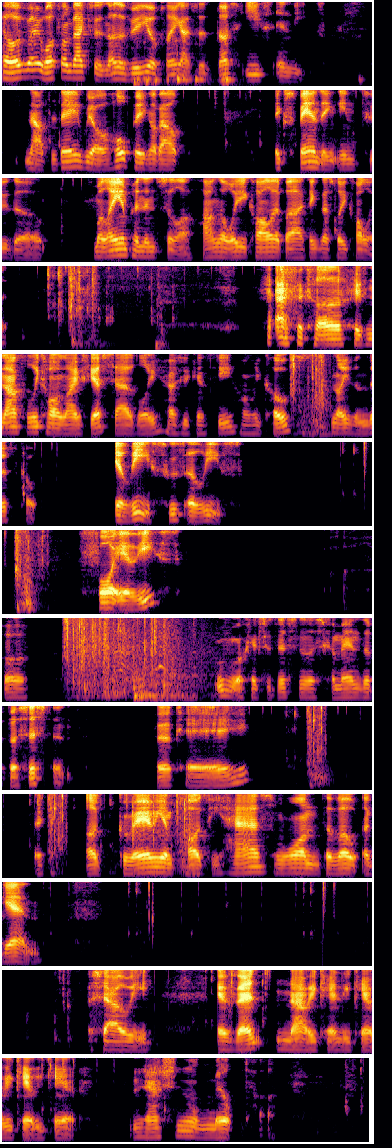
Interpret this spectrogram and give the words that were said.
Hello everybody, welcome back to another video playing as the Dutch East Indies. Now today we are hoping about expanding into the Malayan Peninsula. I don't know what you call it, but I think that's what you call it. Africa is not fully colonized yet, sadly. As you can see, only coast, not even this coast. Elise, who's Elise? For Elise? Uh, ooh, okay, traditionalist commander persistent. Okay. Agrarian Party has won the vote again. Shall we? Event? No, we can't, we can't, we can't, we can't. National Milk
